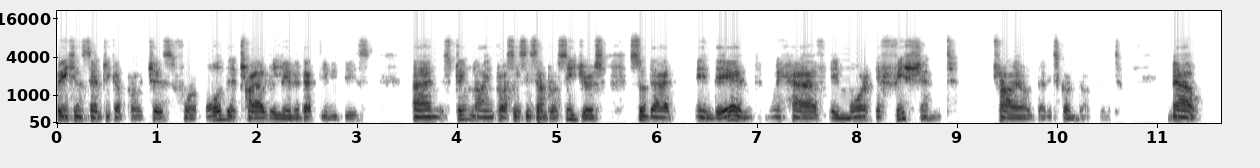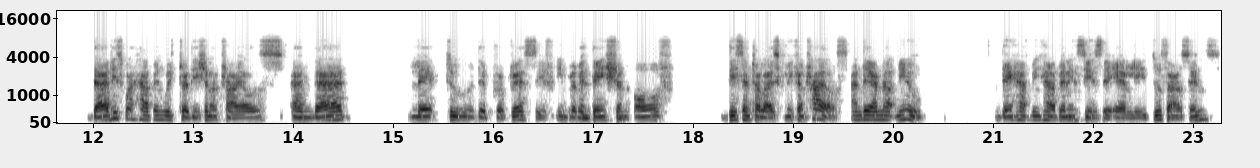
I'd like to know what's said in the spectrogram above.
patient-centric approaches for all the trial-related activities, and streamline processes and procedures so that in the end, we have a more efficient trial that is conducted. Now, that is what happened with traditional trials, and that led to the progressive implementation of decentralized clinical trials. And they are not new. They have been happening since the early 2000s,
